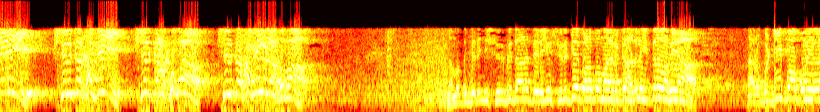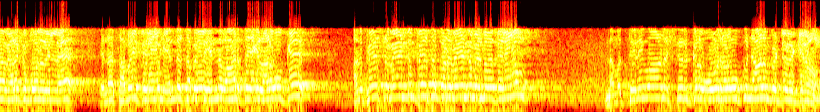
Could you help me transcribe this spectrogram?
ஜெய் சிறுக்கு ஹபி சிறுக்கு அகுவா சிறுக்கு ஹஃபியுல் அகுவா நமக்கு தெரிஞ்சு சிறுக்கு தானே தெரியும். சிறுக்கே குழப்பமா இருக்கு. அதுல இத்தனை வகையா? நான் ரொம்ப டீப்பா போயெல்லாம் விளக்க போறது இல்லை என்ன சபை தெரியும்? எந்த சபையில் என்ன வார்த்தைகள் அளவுக்கு? அது பேச வேண்டும் பேசப்பட வேண்டும் என்பது தெரியும். நம்ம தெளிவான ஷிர்க்குல ஓரளவுக்கு ஞானம் பெற்று வைக்கிறோம்.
